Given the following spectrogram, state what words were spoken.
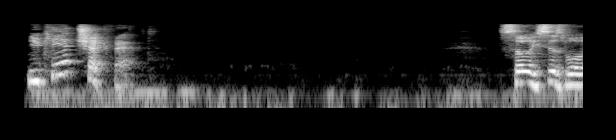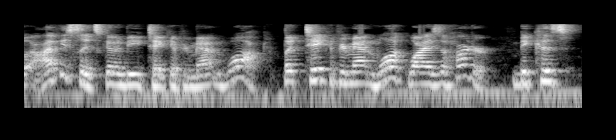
You can't check that. So he says, well, obviously it's going to be take up your mat and walk. But take up your mat and walk, why is it harder? Because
